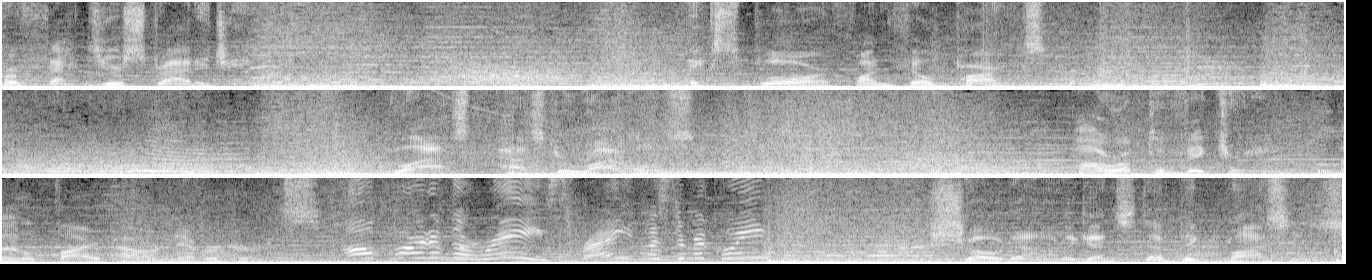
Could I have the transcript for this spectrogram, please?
Perfect your strategy. Explore fun filled parks. Blast past your rivals. Power up to victory. A little firepower never hurts. All part of the race, right, Mr. McQueen? Showdown against epic bosses.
